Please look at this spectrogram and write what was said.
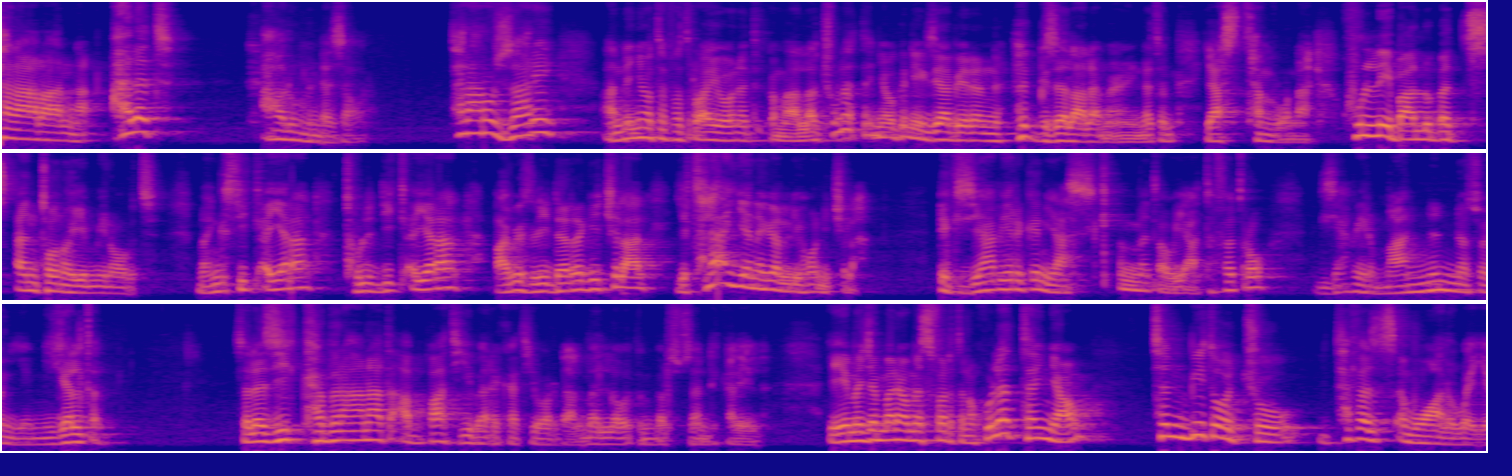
ተራራና አለት ቃሉም እንደዛው ነው ተራሮች ዛሬ አንደኛው ተፈጥሯዊ የሆነ ጥቅም አላቸው ሁለተኛው ግን የእግዚአብሔርን ህግ ዘላለማዊነትም ያስተምሮናል ሁሌ ባሉበት ጸንቶ ነው የሚኖሩት። መንግስት ይቀየራል ትውልድ ይቀየራል አቤት ሊደረግ ይችላል የተለያየ ነገር ሊሆን ይችላል። እግዚአብሔር ግን ያስቀመጠው ያ ተፈጥሮ እግዚአብሔር ማንነቱን የሚገልጥ ስለዚህ ከብርሃናት አባት ይህ በረከት ይወርዳል። መለወጥን በእርሱ ዘንድ ከሌለ ይህ የመጀመሪያው መስፈርት ነው። ሁለተኛው ትንቢቶቹ ተፈጽመዋል ወይ?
